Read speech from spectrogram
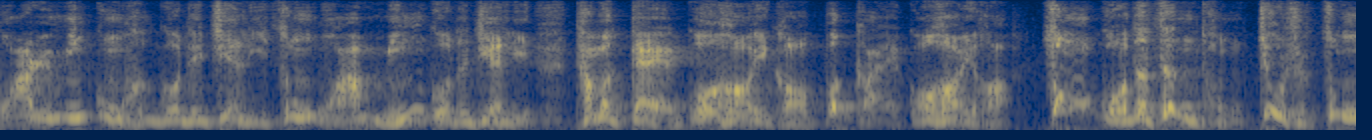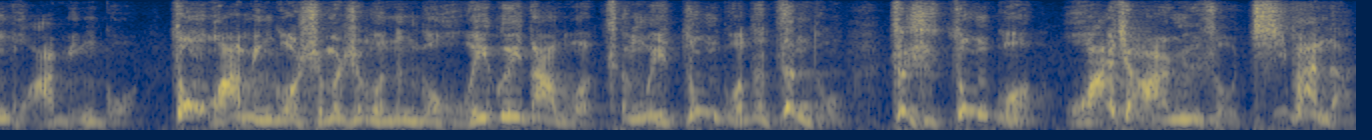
华人民共和国的建立、中华民国的建立，他们改国号也好，不改国号也好，中国的正统就是中华民国。中华民国什么时候能够回归大陆，成为中国的正统，这是中国华夏儿女所期盼的。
